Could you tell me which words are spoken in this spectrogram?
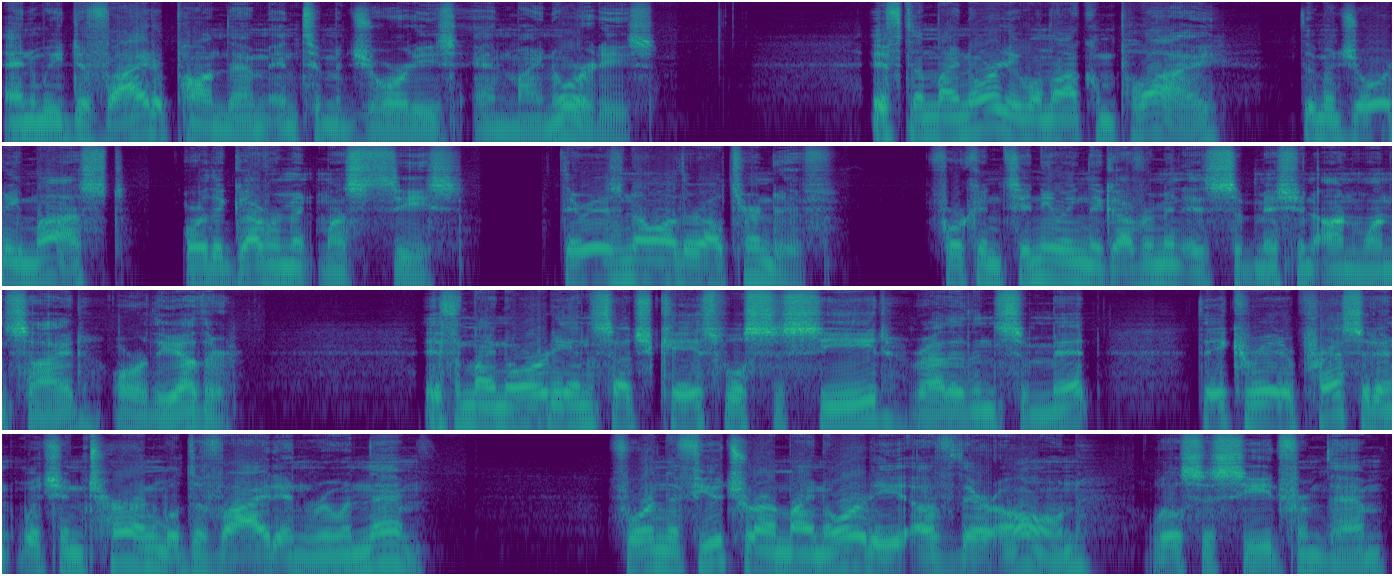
and we divide upon them into majorities and minorities. If the minority will not comply, the majority must, or the government must cease. There is no other alternative, for continuing the government is submission on one side or the other. If a minority in such case will secede rather than submit, they create a precedent which in turn will divide and ruin them. For in the future, a minority of their own will secede from them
